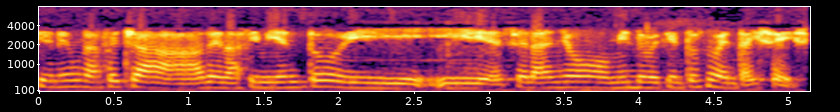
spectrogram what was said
tiene una fecha de nacimiento y, y es el año 1996.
